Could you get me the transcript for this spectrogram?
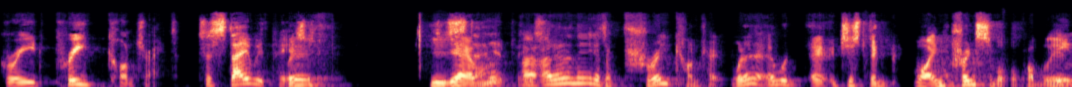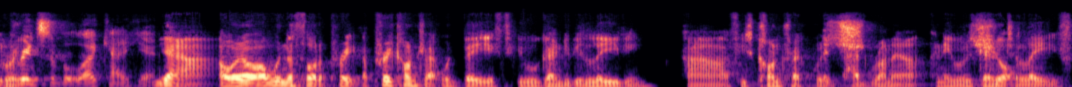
agreed pre-contract to stay with PSG. With, Yeah, stay well, at I, I don't think it's a pre-contract. Would it? It would it just a, well, in principle, probably In agree. principle, okay, yeah. Yeah, I, would, I wouldn't have thought a pre a pre-contract would be if you were going to be leaving, uh, if his contract was had run out and he was going to leave.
